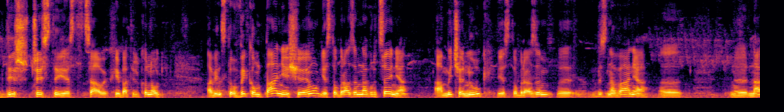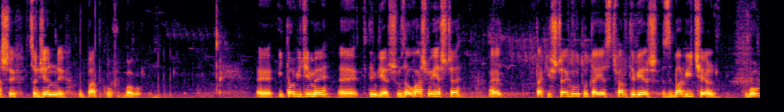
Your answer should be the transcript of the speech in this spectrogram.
gdyż czysty jest cały, chyba tylko nogi. A więc to wykąpanie się jest obrazem nawrócenia, a mycie nóg jest obrazem e, wyznawania e, e, naszych codziennych upadków Bogu. E, I to widzimy e, w tym wierszu. Zauważmy jeszcze e, taki szczegół. Tutaj jest czwarty wiersz Zbawiciel Bóg.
